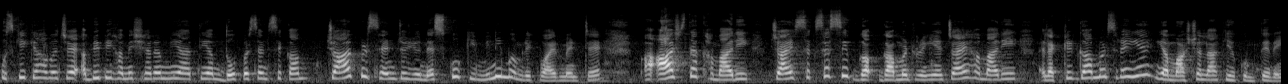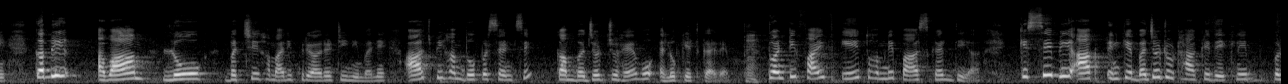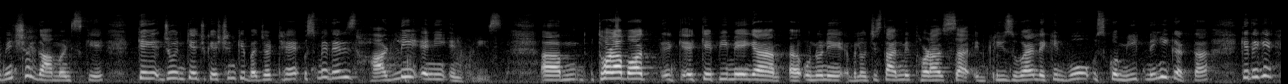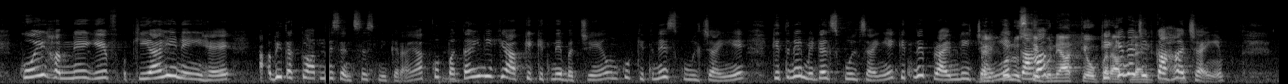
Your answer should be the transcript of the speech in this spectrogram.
اس کی کیا وجہ ہے؟ ابھی بھی ہمیں شرم نہیں آتی ہم دو پرسنٹ سے کم چار پرسنٹ جو یونیسکو کی منیمم ریکوائرمنٹ ہے آج تک ہماری چاہے سکسیسو گورنمنٹ رہی ہیں چاہے ہماری الیکٹڈ گورنمنٹس رہی ہیں یا ماشاء اللہ کی حکومتیں رہیں کبھی عوام لوگ بچے ہماری پریورٹی نہیں بنے۔ آج بھی ہم دو پرسنٹ سے کم بجٹ جو ہے وہ ایلوکیٹ کر رہے ہیں۔ ٹوئنٹی فائیو اے تو ہم نے پاس کر دیا۔ کسی بھی آپ ان کے بجٹ اٹھا کے دیکھ لیں پروونشل گورنمنٹس کے کہ جو ان کے ایجوکیشن کے بجٹ ہیں اس میں there is hardly any increase تھوڑا بہت کے پی میں یا انہوں نے بلوچستان میں تھوڑا سا انکریز ہوا ہے لیکن وہ اس کو میٹ نہیں کرتا۔ کہ دیکھیں کوئی ہم نے یہ کیا ہی نہیں ہے۔ ابھی تک تو آپ نے سینسس نہیں کرایا۔ آپ کو پتہ ہی نہیں کہ آپ کے کتنے بچے ہیں ان کو کتنے اسکول چاہیے کتنے مڈل اسکول چاہیے کتنے پرائمری چاہیے کہاں ٹھیک ہے نا جی کہاں چاہیے؟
